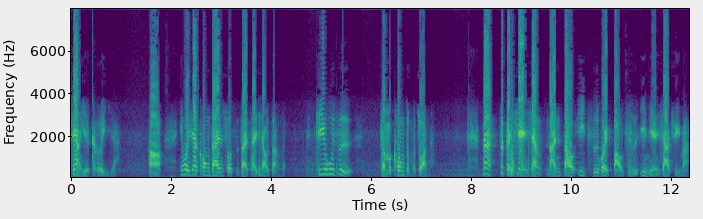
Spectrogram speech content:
这样也可以呀。”啊，因为现在空单说实在太嚣张了，几乎是怎么空怎么赚那这个现象难道一直会保持一年下去吗？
